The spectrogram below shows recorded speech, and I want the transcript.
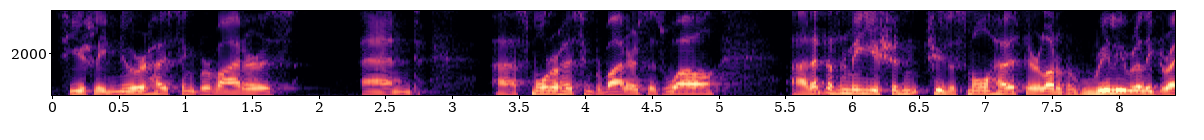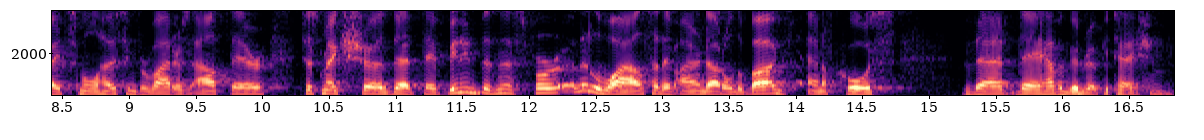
It's usually newer hosting providers and uh, smaller hosting providers as well. Uh, that doesn't mean you shouldn't choose a small host. There are a lot of really, really great small hosting providers out there. Just make sure that they've been in business for a little while, so they've ironed out all the bugs, and of course, that they have a good reputation.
